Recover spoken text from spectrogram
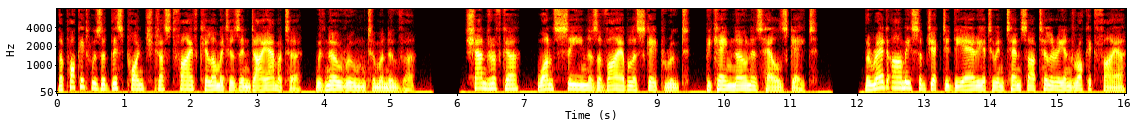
The pocket was at this point just 5 kilometers in diameter, with no room to maneuver. Shandrovka, once seen as a viable escape route, became known as Hell's Gate. The Red Army subjected the area to intense artillery and rocket fire,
